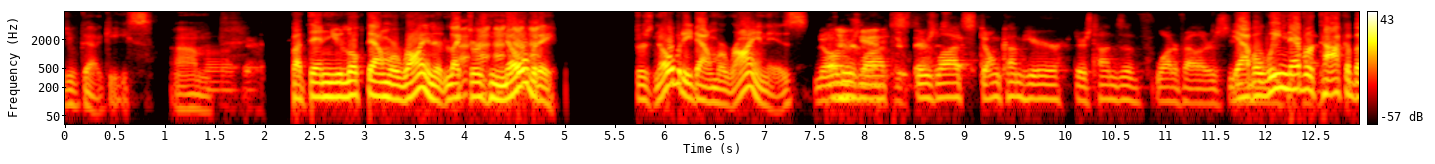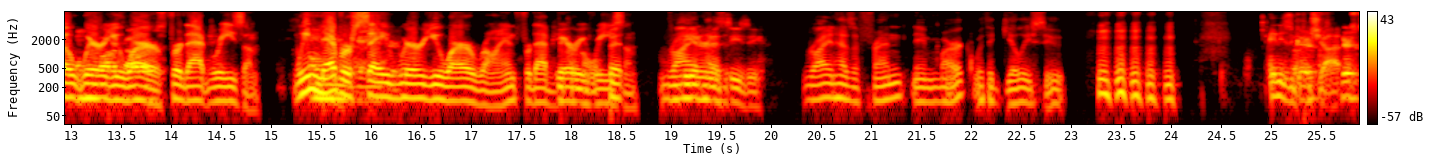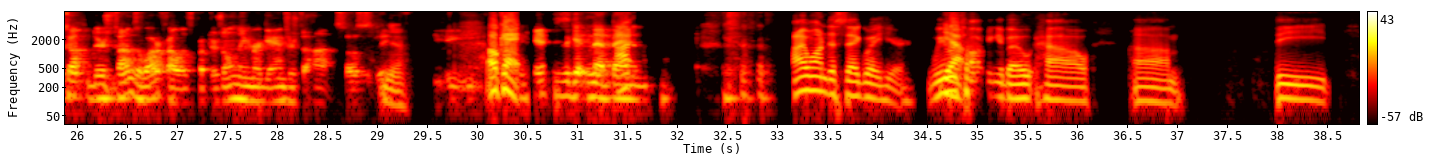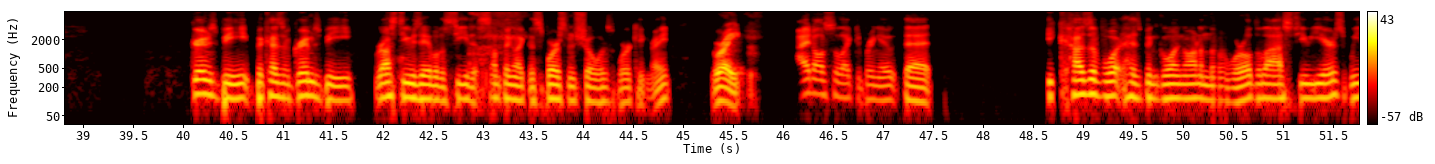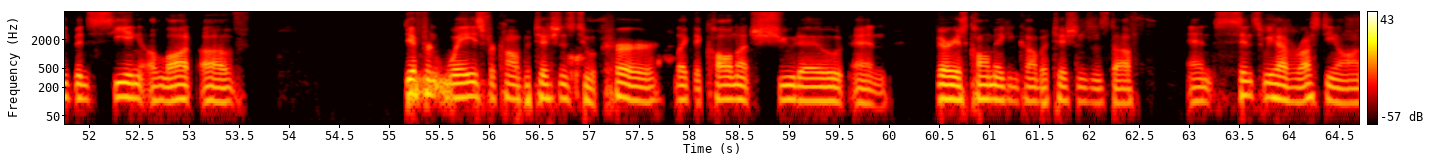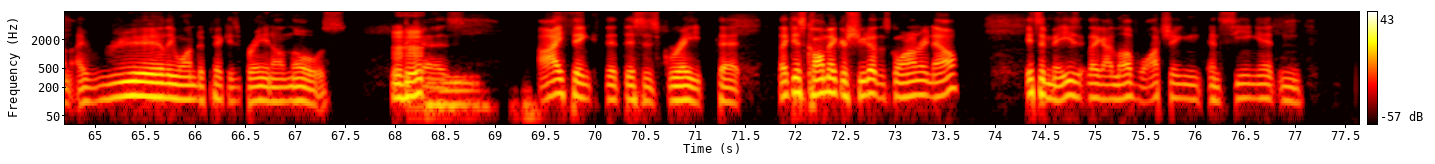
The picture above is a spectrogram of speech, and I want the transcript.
you've got geese. Um, Oh, okay. but then you look down where Ryan, like I- there's I- I- I- nobody. There's nobody down where Ryan is. No, there's organic lots. There's lots. Don't come here. There's tons of waterfowlers. You Yeah, but we never talk about where you were for that reason. We Only never organic say are- where you are, Ryan, for that People very know, reason. The Ryan internet's has, easy. Ryan has a friend named Mark with a ghillie suit. And he's a But good there's, shot. There's ton, there's tons of waterfowls, but there's only mergansers to hunt. So it's- Yeah. you- you- okay. chances getting that bad. I wanted to segue here. We Yeah. were talking about how um, the Grimsby, because of Grimsby, Rusty was able to see that something like the Sportsman Show was working, right? Right. I'd also like to bring out that because of what has been going on in the world the last few years, we've been seeing a lot of different ways for competitions to occur, like the call nut shootout and various call making competitions and stuff. And since we have Rusty on, I really wanted to pick his brain on those Mhm. because I think that this is great. That like this call maker shootout that's going on right now, it's amazing. Like I love watching and seeing it and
